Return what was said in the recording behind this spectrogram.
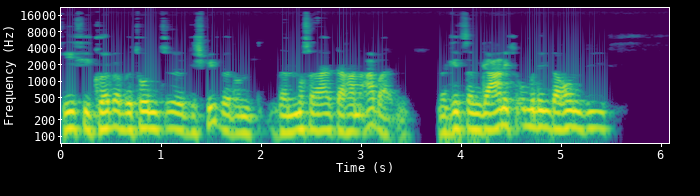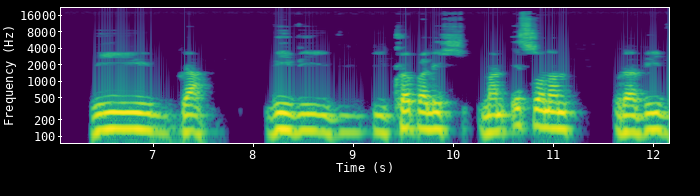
viel, viel körperbetont äh, gespielt wird und dann muss er halt daran arbeiten. Und da geht's dann gar nicht unbedingt darum, wie wie, ja, wie, wie, wie körperlich man ist, sondern, oder wie,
